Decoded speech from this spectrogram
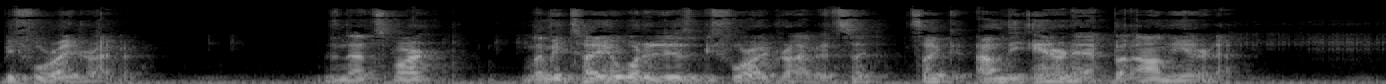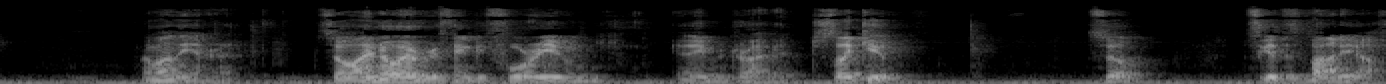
before I drive it. Isn't that smart? Let me tell you what it is before I drive it. It's like, it's like I'm the internet, but on the internet. I'm on the internet. So I know everything before I even, I even drive it, just like you. So let's get this body off.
